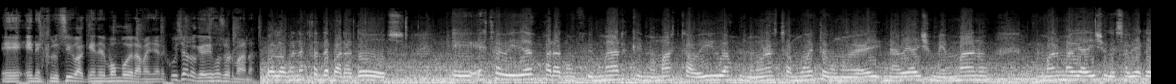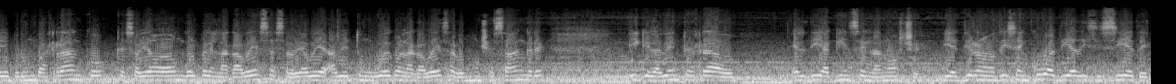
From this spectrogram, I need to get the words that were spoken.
eh, en exclusiva aquí en el Bombo de la Mañana. Escucha lo que dijo su hermana. Hola, buenas tardes para todos. Eh, este video es para confirmar que mi mamá está viva, mi mamá no está muerta como me había, dicho mi hermano. Mi hermano me había dicho que se había caído por un barranco, que se había dado un golpe en la cabeza, se había abierto un hueco en la cabeza con mucha sangre y que la había enterrado el día 15 en la noche. Y él dio la noticia en Cuba el día 17.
